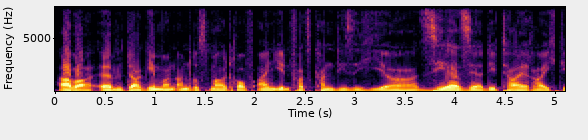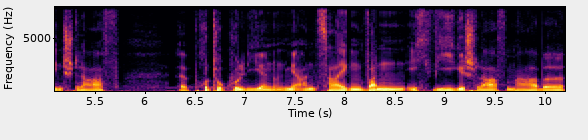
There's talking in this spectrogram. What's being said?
Aber ähm, da gehen wir ein anderes Mal drauf ein. Jedenfalls kann diese hier sehr, sehr detailreich den Schlaf äh, protokollieren und mir anzeigen, wann ich wie geschlafen habe,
